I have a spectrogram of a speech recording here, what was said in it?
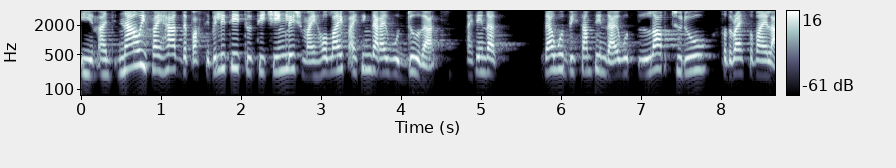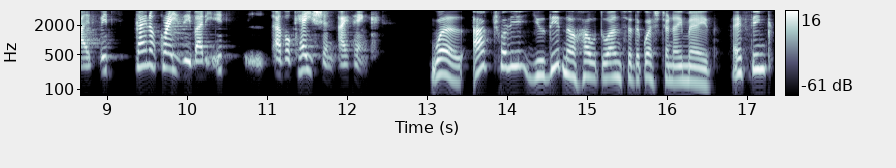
And now, if I had the possibility to teach English my whole life, I think that I would do that. I think that that would be something that I would love to do for the rest of my life. It's kind of crazy, but it's a vocation, I think. Well, actually, you did know how to answer the question I made. I think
